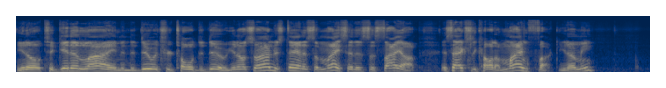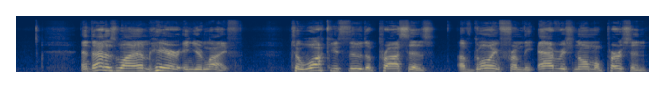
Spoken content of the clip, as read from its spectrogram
you know, to get in line and to do what you're told to do. You know, so I understand it's a mice and it's a psyop. It's actually called a mind fuck, you know what I mean? And that is why I'm here in your life to walk you through the process of going from the average normal person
